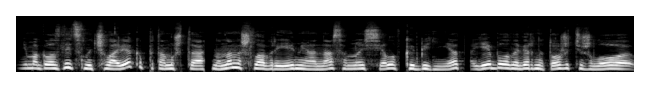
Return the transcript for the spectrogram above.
не могла злиться на человека, потому что она нашла время, она со мной села в кабинет. Ей было, наверное, тоже тяжело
